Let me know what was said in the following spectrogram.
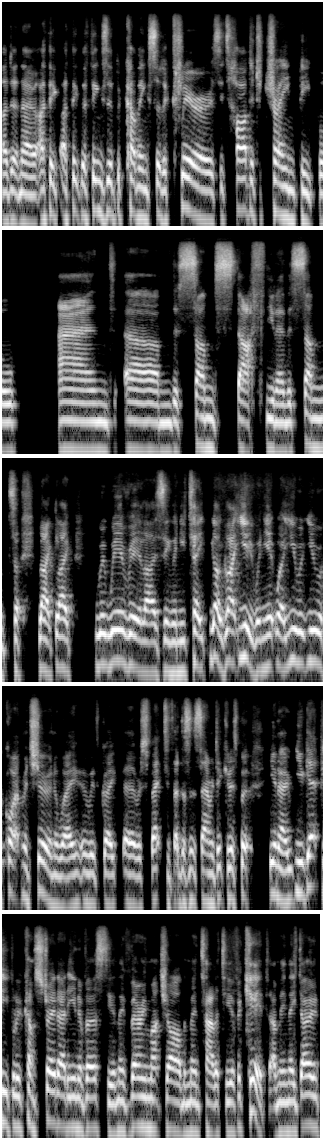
I don't know. I think I think the things are becoming sort of clearer as it's harder to train people and um, there's some stuff, you know, there's some so like like we're, we're realizing when you take you know, like you when you well you were you were quite mature in a way with great uh, respect if that doesn't sound ridiculous but you know you get people who come straight out of university and they very much are the mentality of a kid. I mean they don't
